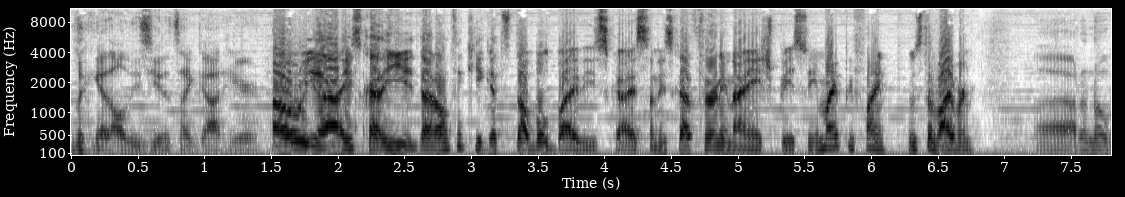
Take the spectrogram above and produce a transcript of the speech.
looking at all these units I got here. Oh yeah, he's got. He, I don't think he gets doubled by these guys, and he's got 39 HP, so he might be fine. Who's the Wyvern? Uh, I don't know.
